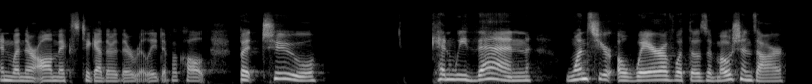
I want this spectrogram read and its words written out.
And when they're all mixed together, they're really difficult. But two, can we then once you're aware of what those emotions are,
